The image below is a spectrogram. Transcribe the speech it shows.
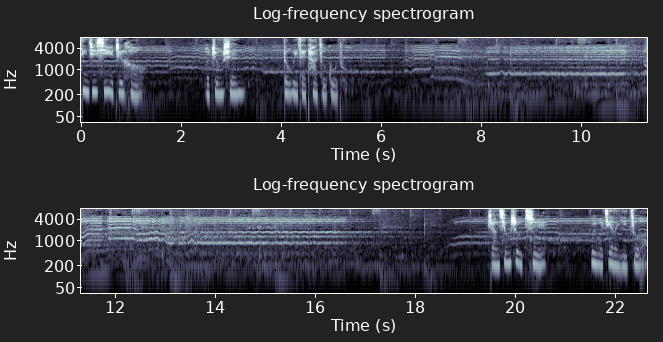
定居西域之后，我终身都未再踏足故土。长兄术赤为我建了一座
